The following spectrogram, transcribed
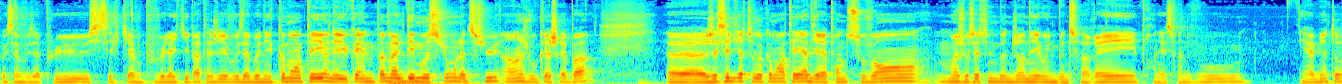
que ça vous a plu. Si c'est le cas, vous pouvez liker, partager, vous abonner, commenter. On a eu quand même pas mal d'émotions là-dessus, hein, je vous cacherai pas. Euh, j'essaie de lire tous vos commentaires, d'y répondre souvent. Moi, je vous souhaite une bonne journée ou une bonne soirée. Prenez soin de vous et à bientôt.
